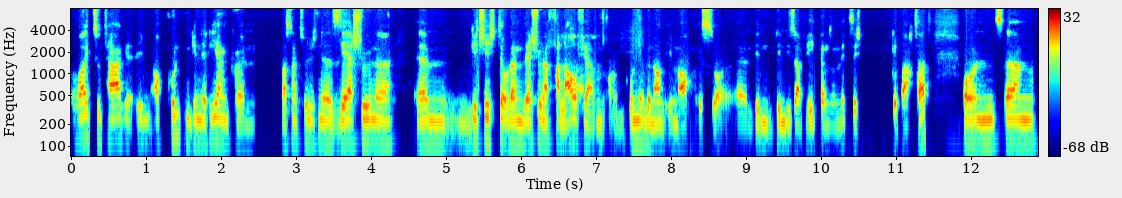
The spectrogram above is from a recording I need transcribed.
heutzutage eben auch Kunden generieren können, was natürlich eine sehr schöne ähm, Geschichte oder ein sehr schöner Verlauf ja im, Grunde genommen eben auch ist, so, äh, den, den dieser Weg dann so mit sich gebracht hat. Und ähm,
